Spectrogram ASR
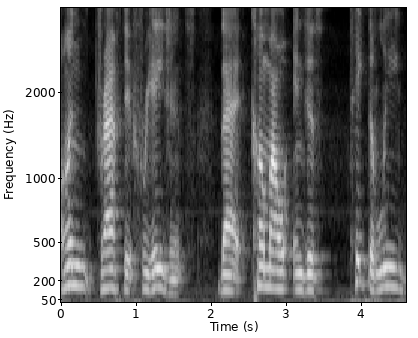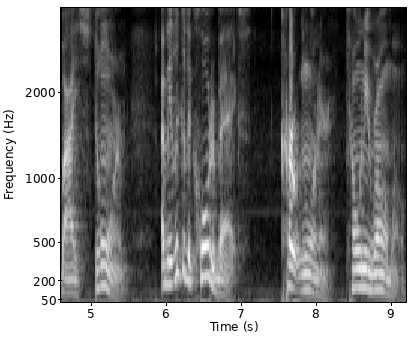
undrafted free agents that come out and just take the league by storm. I mean, look at the quarterbacks Kurt Warner, Tony Romo.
